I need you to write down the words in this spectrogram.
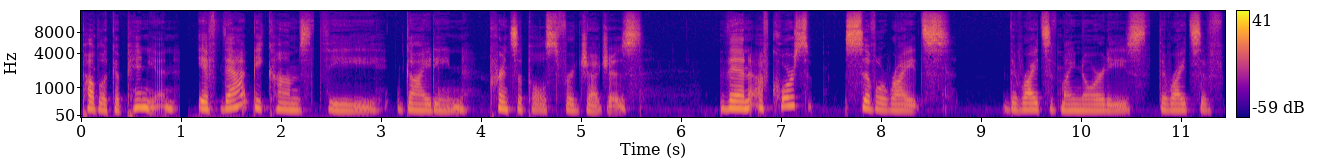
public opinion. If that becomes the guiding principles for judges, then of course civil rights, the rights of minorities, the rights of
